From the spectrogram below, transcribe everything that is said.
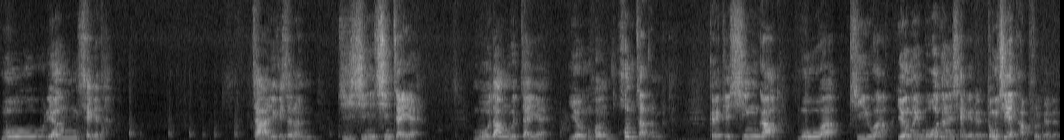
심무령 세계다. 자, 여기서는 기신 신자에 무당 무자에 영혼 혼자라는 거다. 그렇게 신과 무와 기와 영의 모든 세계를 동시에 다 풀거든.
